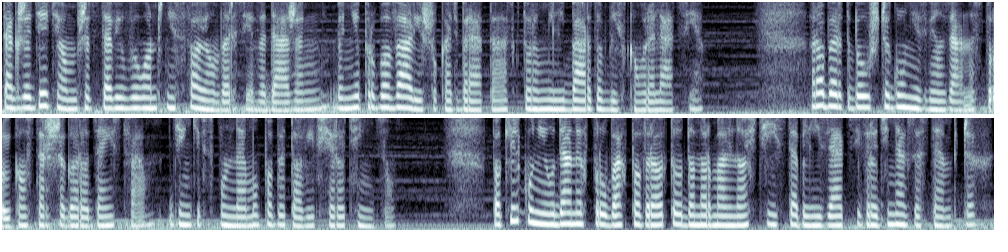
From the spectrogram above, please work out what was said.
Także dzieciom przedstawił wyłącznie swoją wersję wydarzeń, by nie próbowali szukać brata, z którym mieli bardzo bliską relację. Robert był szczególnie związany z trójką starszego rodzeństwa dzięki wspólnemu pobytowi w sierocińcu. Po kilku nieudanych próbach powrotu do normalności i stabilizacji w rodzinach zastępczych,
